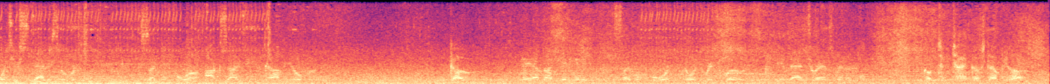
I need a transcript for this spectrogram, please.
What's your status? Over. Disciple 4, Oxide. Do you copy? Over. Go. Hey, I'm not getting anything from Disciple 4 North Ridge Road. Could be a bad transmitter. Got two tangos down below.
